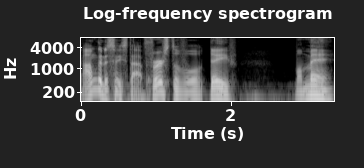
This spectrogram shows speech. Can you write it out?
I'm gonna say stop it. First of all, Dave, my man,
